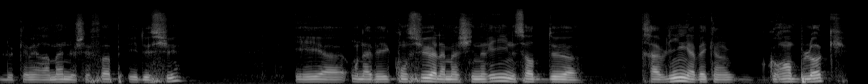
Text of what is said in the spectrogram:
le caméraman, le chef-op est dessus. Et euh, on avait conçu à la machinerie une sorte de euh, travelling avec un grand bloc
